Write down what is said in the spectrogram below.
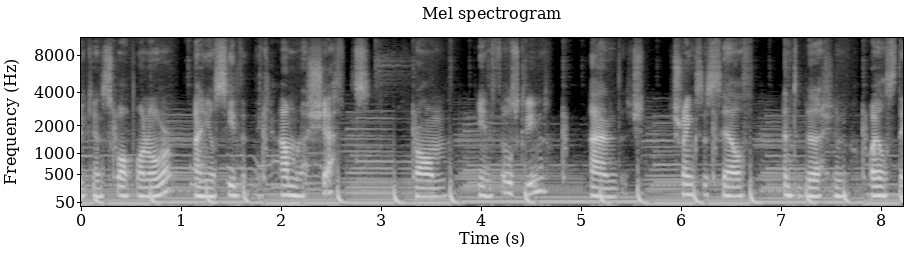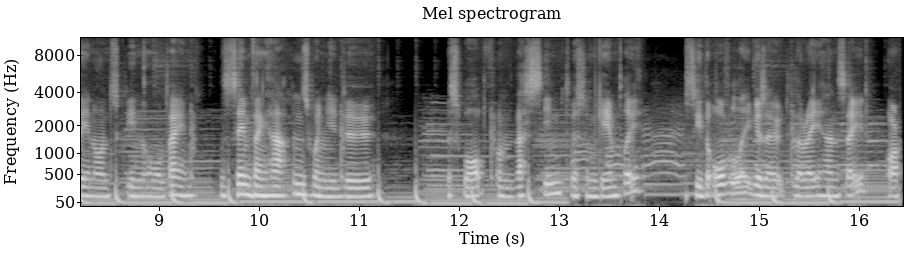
we can swap on over and you'll see that the camera shifts from being full screen and sh shrinks itself into position while staying on screen the whole time. The same thing happens when you do the swap from this scene to some gameplay. You'll see the overlay goes out to the right hand side, or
